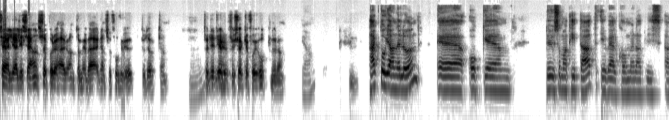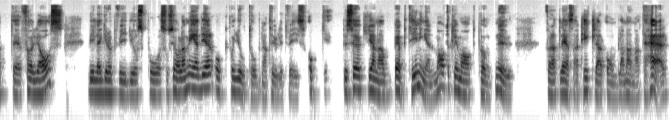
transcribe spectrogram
sälja licenser på det här runt om i världen så får vi ut produkten. Mm. Så det är det vi försöker få ihop nu då. Ja. Mm. Tack då Janne Lund. Eh, och eh, du som har tittat är välkommen att, vi, att eh, följa oss. Vi lägger upp videos på sociala medier och på Youtube naturligtvis. Och besök gärna webbtidningen matochklimat.nu för att läsa artiklar om bland annat det här.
